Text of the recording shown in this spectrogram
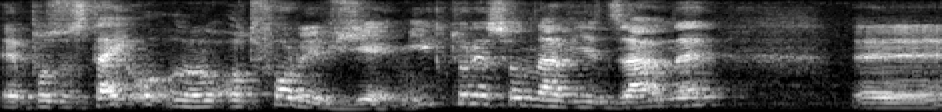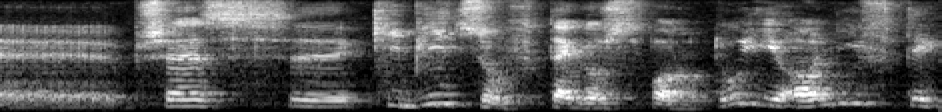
e, pozostają otwory w ziemi, które są nawiedzane e, przez kibiców tegoż sportu i oni w tych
